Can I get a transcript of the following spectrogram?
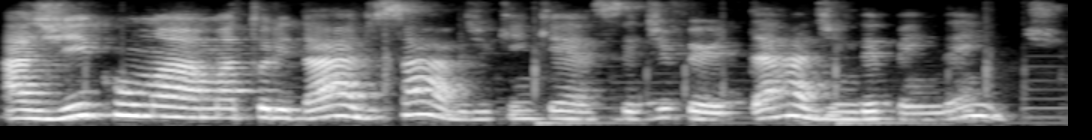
agir com uma maturidade, sabe, de quem quer ser de verdade independente.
